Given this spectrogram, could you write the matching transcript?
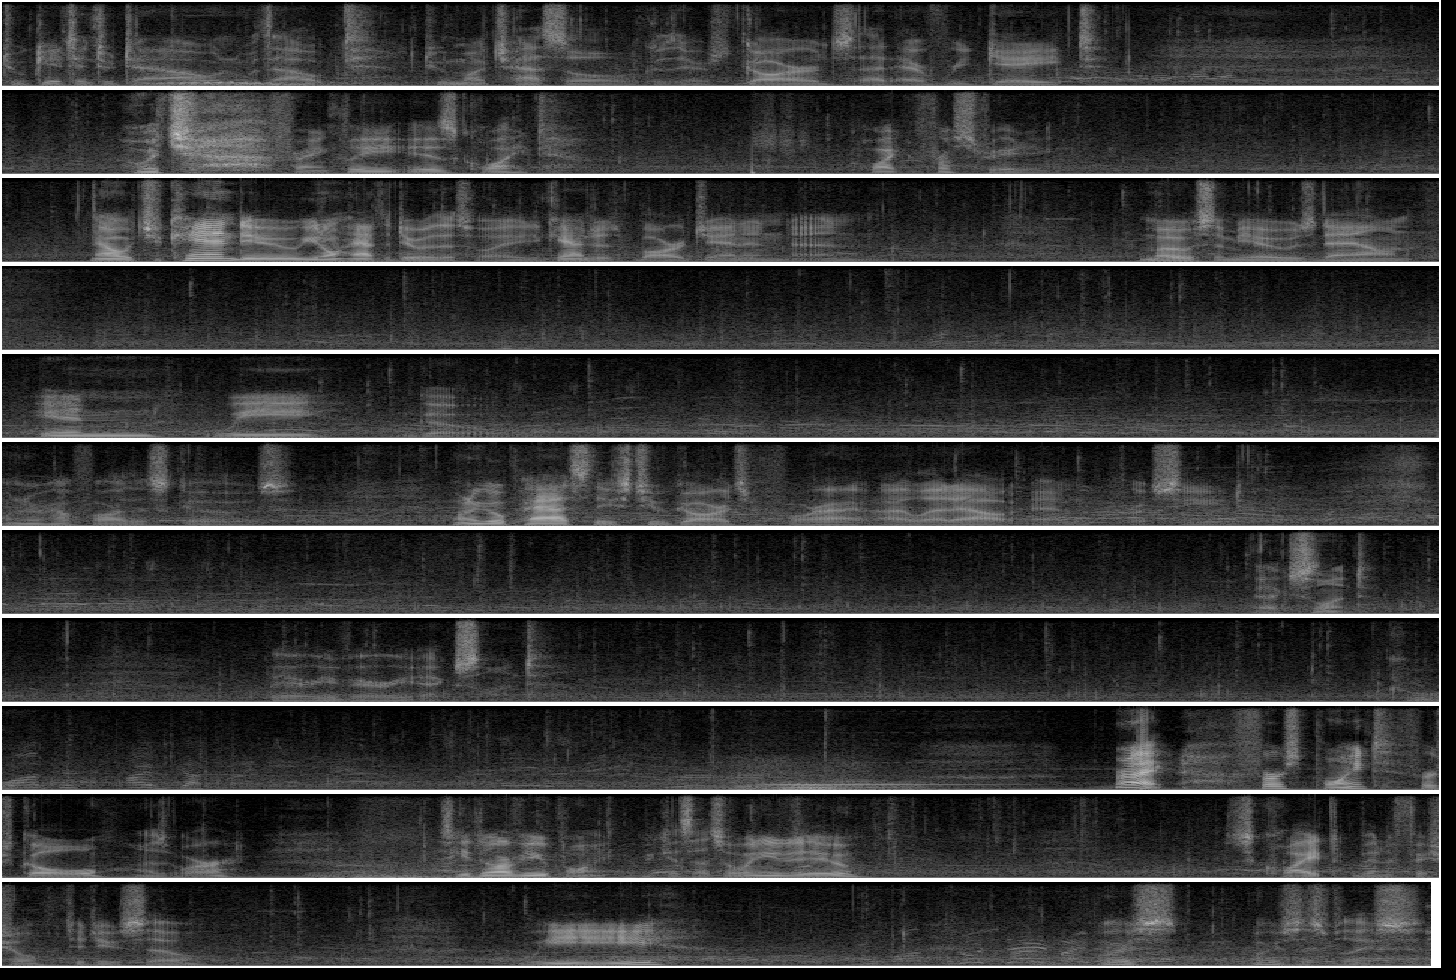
to get into town without too much hassle because there's guards at every gate. Which, frankly, is quite, quite frustrating. Now, what you can do, you don't have to do it this way. You can just barge in and, and mow some yos down. In we go. Wonder how far this goes. I want to go past these two guards before I, I let out and proceed. Excellent. Very, very excellent. Cool. Right, first point, first goal, as it were, is get to our viewpoint, because that's what we need to do. It's quite beneficial to do so. We... Where's... Where's this place?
